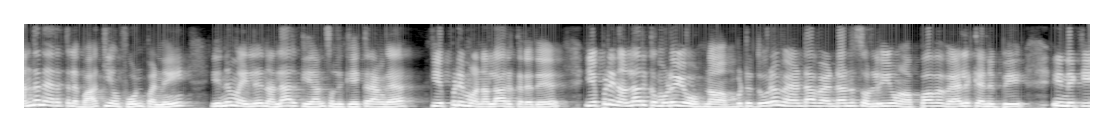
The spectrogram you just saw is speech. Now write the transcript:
அந்த நேரத்தில் பாக்கியம் ஃபோன் பண்ணி என்ன மயில் நல்லா இருக்கியான்னு சொல்லி கேட்குறாங்க எப்படிம்மா நல்லா இருக்கிறது? எப்படி நல்லா இருக்க முடியும்? நான் அம்பிட்டு தூரம் வேண்டாம் வேண்டாம்னு சொல்லியும் அப்பாவை வேலைக்கு அனுப்பி இன்னைக்கு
